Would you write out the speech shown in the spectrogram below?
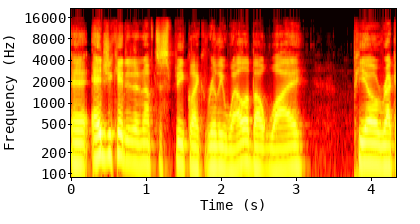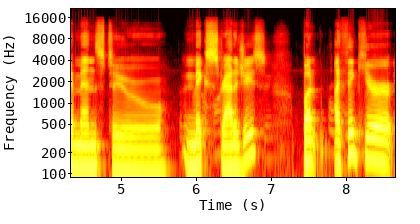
uh, educated enough to speak like really well about why Pio recommends to mix strategies, but I think you're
